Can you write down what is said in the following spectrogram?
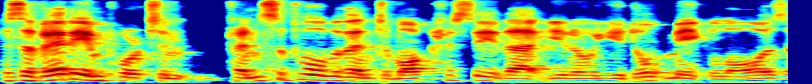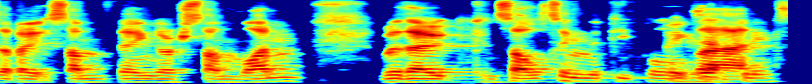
it's a very important principle within democracy that you know you don't make laws about something or someone without consulting the people exactly. that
